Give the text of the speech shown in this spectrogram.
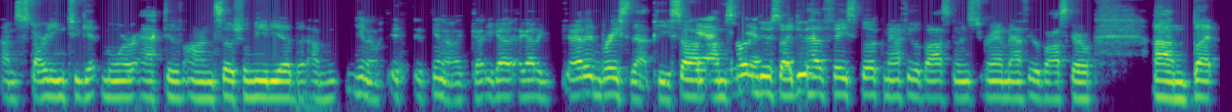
I'm starting to get more active on social media, but I'm, you know, it, it you know, I got, you got, I got to, got to embrace that piece. So I'm, yeah, I'm starting yeah. to do, so I do have Facebook, Matthew LaBosco, Instagram, Matthew LaBosco. Um, but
